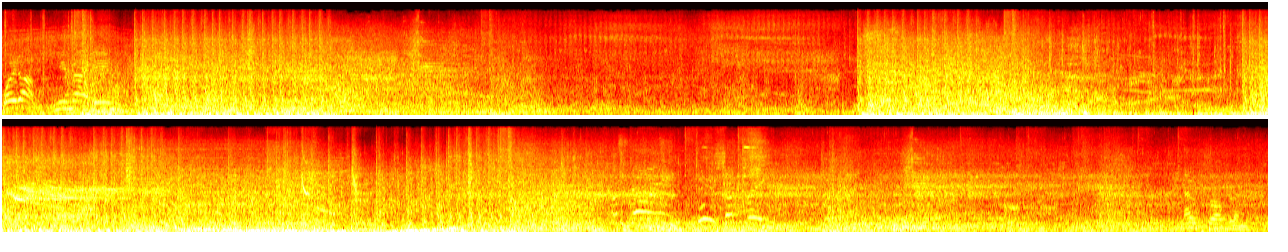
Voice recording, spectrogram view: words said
Wait up! New mag in! I'm dying! Do something! No problem.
